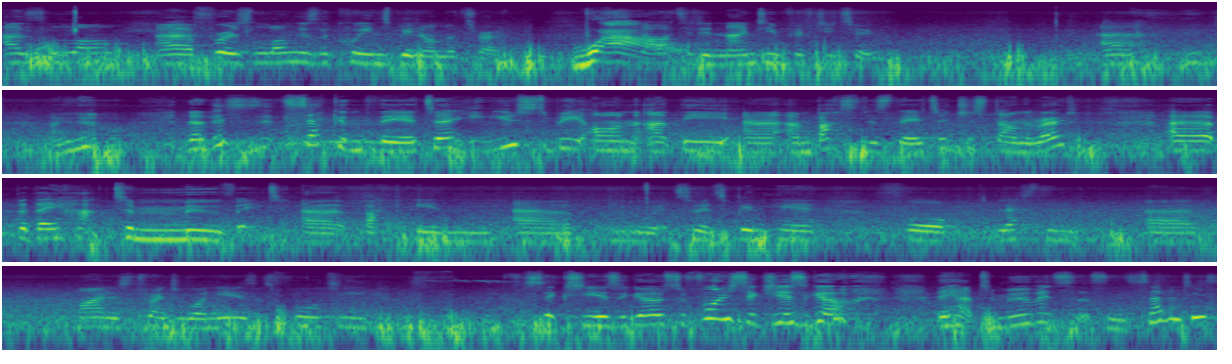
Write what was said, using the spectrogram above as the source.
as long uh, for as long as the Queen's been on the throne. Wow. Started in 1952. Uh, I know. Now this is its second theatre. It used to be on at the uh, Ambassadors Theatre just down the road, uh, but they had to move it uh, back in. Uh, so it's been here for less than uh, minus 21 years. It's 46 years ago. So 46 years ago, they had to move it. So that's in the 70s.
